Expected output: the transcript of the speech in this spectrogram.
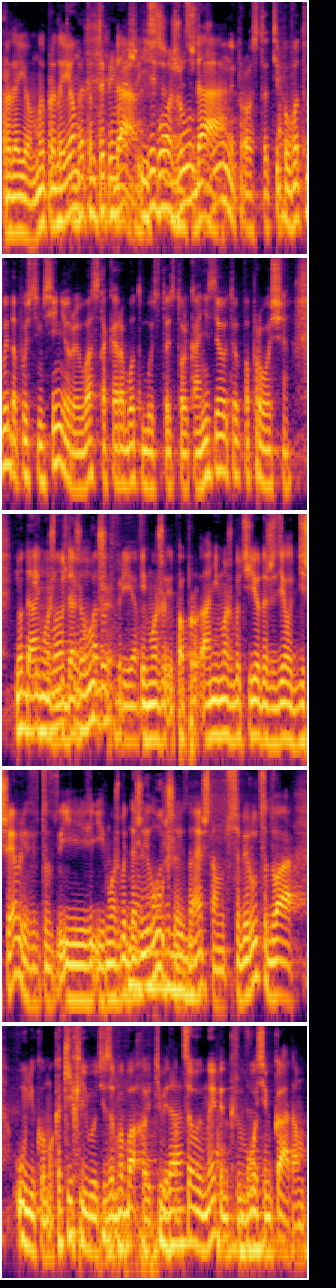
продаем. Мы продаем... в этом ты понимаешь, Да. и Есть же сложность. джун- Да. джуны просто. Типа, вот вы, допустим, синьоры, и у вас такая работа будет стоить столько. Они сделают ее попроще. Ну да, и, они может быть, даже лучше. в рев. И, может, и попро- Они, может быть, ее даже сделают дешевле, и, и может быть, даже и Ну, может лучше. быть, да. знаешь, там соберутся два уникума каких-нибудь и забабахают тебе Да. там целый мэппинг в 8К, там,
